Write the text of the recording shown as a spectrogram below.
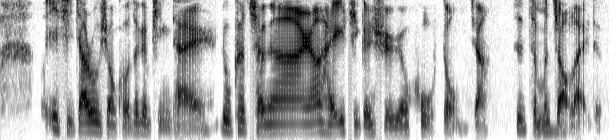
一起加入熊口这个平台录课程啊，然后还一起跟学员互动，这样这是怎么找来的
